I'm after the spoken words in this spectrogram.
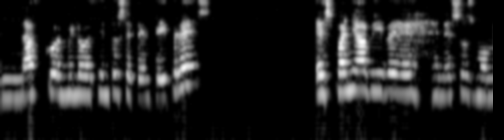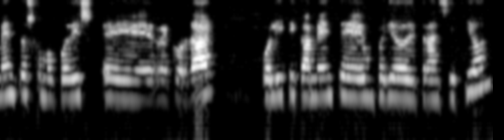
nazco en 1973 España vive en esos momentos, como podéis eh, recordar, políticamente un periodo de transición,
